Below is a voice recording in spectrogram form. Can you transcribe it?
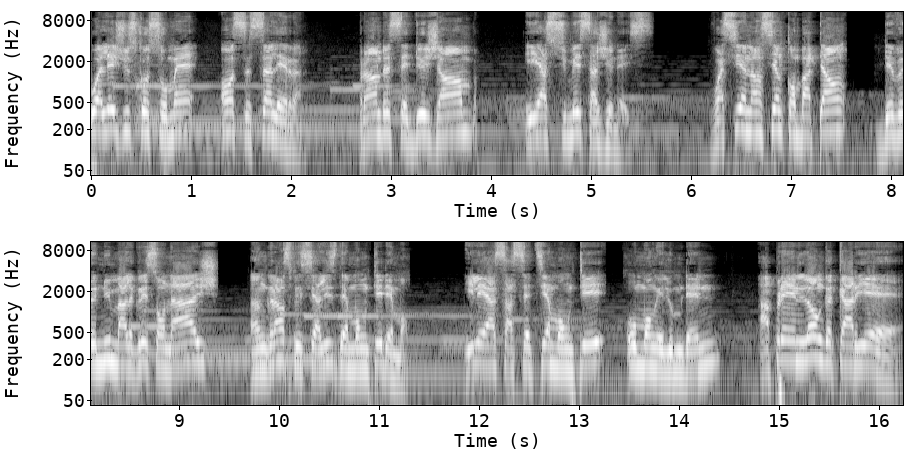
Pour aller jusqu'au sommet, on se sent les reins, prendre ses deux jambes et assumer sa jeunesse. Voici un ancien combattant devenu malgré son âge un grand spécialiste des montées des monts. Il est à sa septième montée au mont Elumden, après une longue carrière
